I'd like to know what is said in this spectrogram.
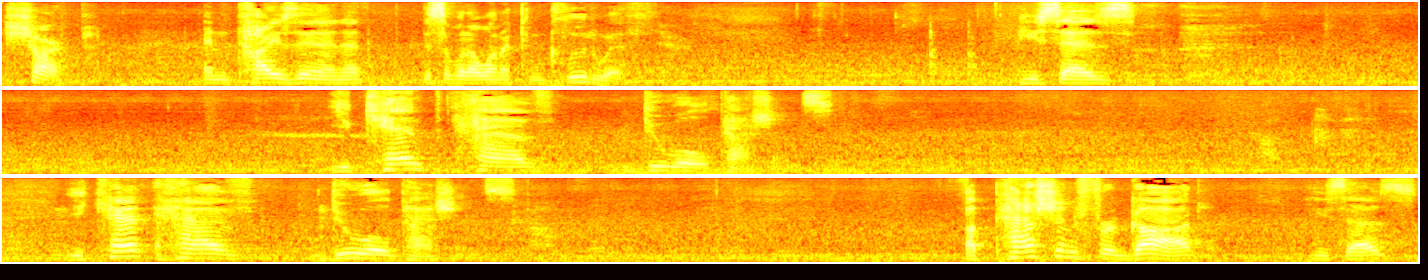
sharp and ties in, and that, this is what I want to conclude with. He says, you can't have dual passions. You can't have dual passions. A passion for God, he says,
